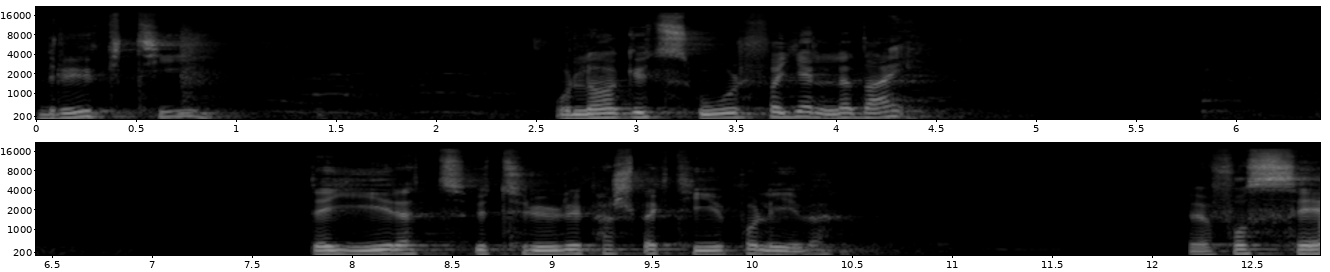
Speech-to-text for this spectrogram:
Bruk tid og la Guds ord få gjelde deg. Det gir et utrolig perspektiv på livet. Ved å få se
